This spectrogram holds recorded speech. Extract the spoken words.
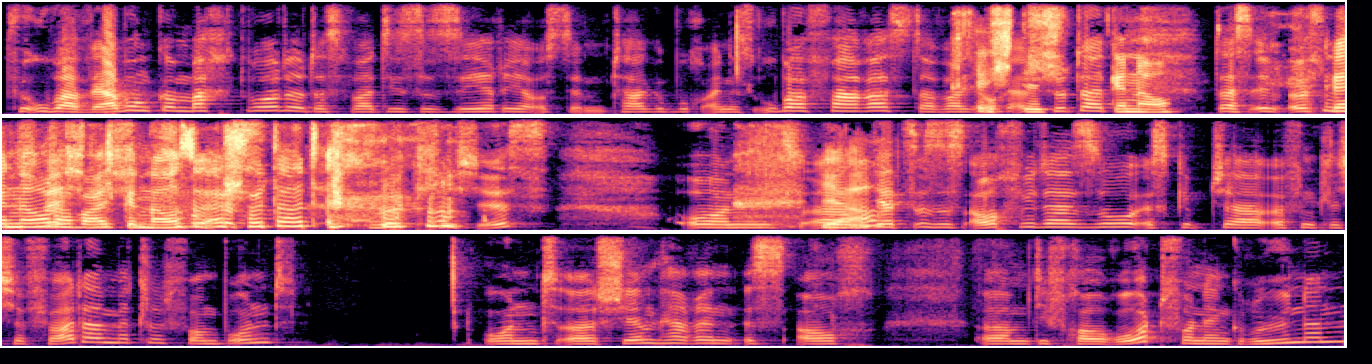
Für Uber Werbung gemacht wurde. Das war diese Serie aus dem Tagebuch eines Uber-Fahrers. Da war ich auch erschüttert, genau. dass in öffentlich Genau, da war ich genauso erschüttert. möglich ist. Und ähm, Ja. jetzt ist es auch wieder so, es gibt ja öffentliche Fördermittel vom Bund und äh, Schirmherrin ist auch ähm, die Frau Roth von den Grünen.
